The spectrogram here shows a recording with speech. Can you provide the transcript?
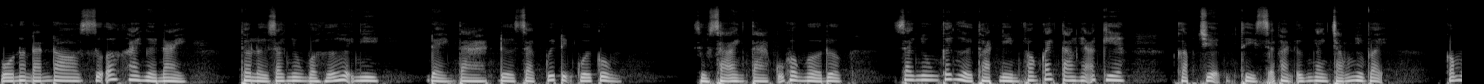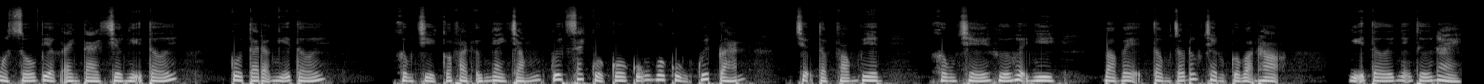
vốn đang đắn đo giữa hai người này, theo lời Giang Nhung và Hứa Huệ Nhi, để anh ta đưa ra quyết định cuối cùng. Dù sao anh ta cũng không ngờ được, Giang Nhung cái người thoạt nhìn phong cách tao nhã kia, gặp chuyện thì sẽ phản ứng nhanh chóng như vậy. Có một số việc anh ta chưa nghĩ tới, cô ta đã nghĩ tới. Không chỉ có phản ứng nhanh chóng, quyết sách của cô cũng vô cùng quyết đoán. Triệu tập phóng viên không chế hứa Huệ Nhi bảo vệ tổng giám đốc Trần của bọn họ. Nghĩ tới những thứ này,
